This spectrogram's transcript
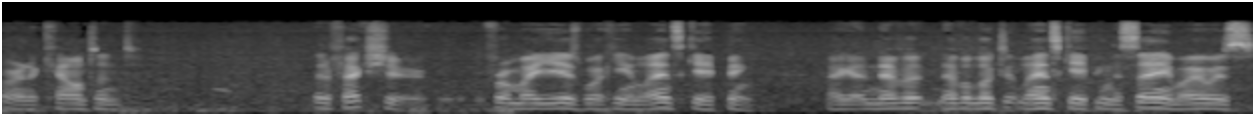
or an accountant, it affects you. From my years working in landscaping, I never never looked at landscaping the same. I always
